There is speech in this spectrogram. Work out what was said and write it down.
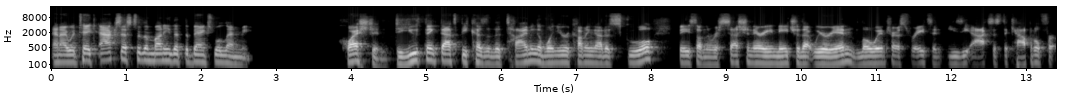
and I would take access to the money that the banks will lend me. Question Do you think that's because of the timing of when you were coming out of school, based on the recessionary nature that we are in, low interest rates and easy access to capital for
